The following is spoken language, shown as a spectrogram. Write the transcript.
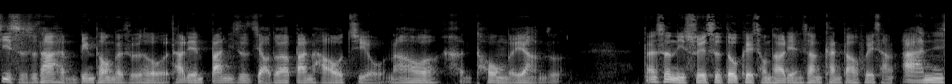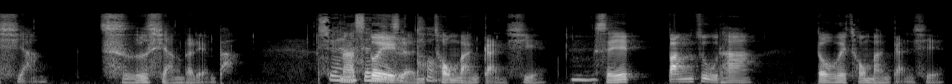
即使是他很病痛的时候，他连搬一只脚都要搬好久，然后很痛的样子。但是你随时都可以从他脸上看到非常安详、慈祥的脸庞。那对人充满感谢，嗯，谁帮助他都会充满感谢，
